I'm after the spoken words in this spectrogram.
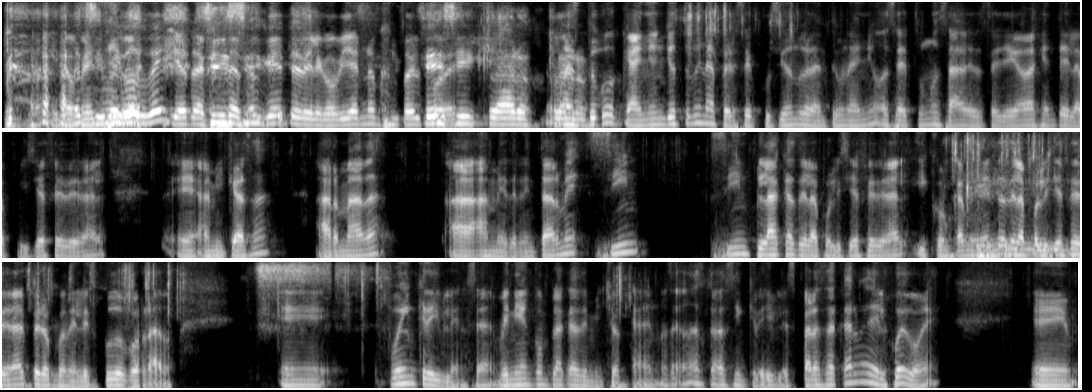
inofensivos, güey, y otra cosa son gente del gobierno con todo el poder. Sí, sí, claro, claro. Estuvo cañón. Yo tuve una persecución durante un año, o sea, tú no sabes, o sea, llegaba gente de la Policía Federal eh, a mi casa, armada, a amedrentarme sin, sin placas de la Policía Federal y con camionetas de la Policía Federal, pero con el escudo borrado. Eh, fue increíble, o sea, venían con placas de Michoacán, o sea, unas cosas increíbles para sacarme del juego, ¿eh? eh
